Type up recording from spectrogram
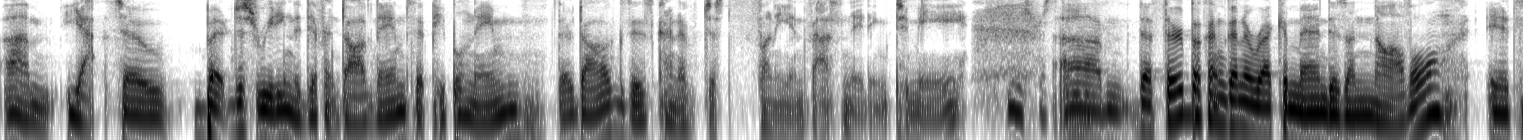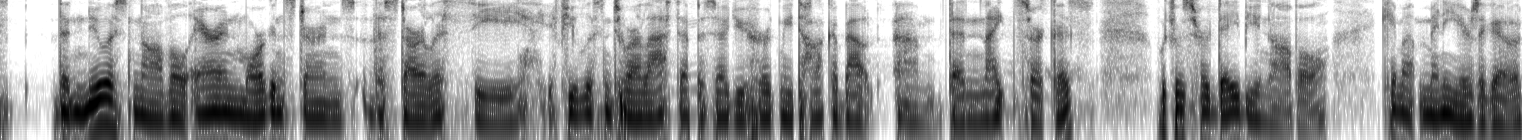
Um, yeah, so, but just reading the different dog names that people name their dogs is kind of just funny and fascinating to me. Interesting. Um, the third book I'm going to recommend is a novel. It's the newest novel, Erin Morgenstern's The Starless Sea. If you listened to our last episode, you heard me talk about um, The Night Circus, which was her debut novel. Came out many years ago.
